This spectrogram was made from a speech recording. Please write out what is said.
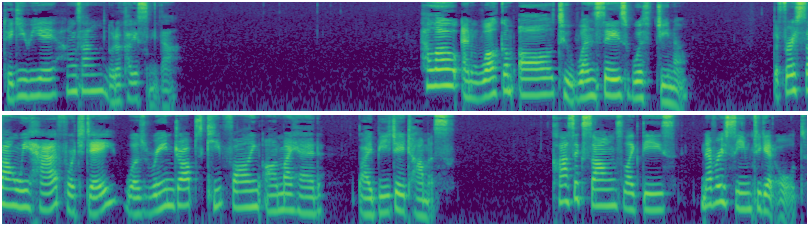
되기 위해 항상 노력하겠습니다. Hello and welcome all to Wednesdays with Gina. The first song we had for today was Raindrops Keep Falling on My Head by BJ Thomas. Classic songs like these never seem to get old.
